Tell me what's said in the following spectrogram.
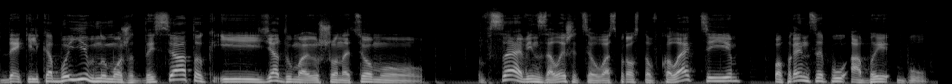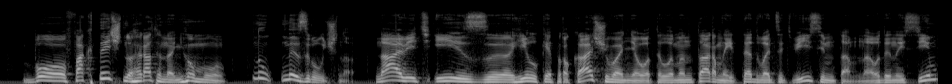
декілька боїв, ну може десяток, і я думаю, що на цьому все він залишиться у вас просто в колекції по принципу, аби був. Бо фактично грати на ньому ну незручно. Навіть із гілки прокачування, от елементарний Т-28 там на 1.7,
